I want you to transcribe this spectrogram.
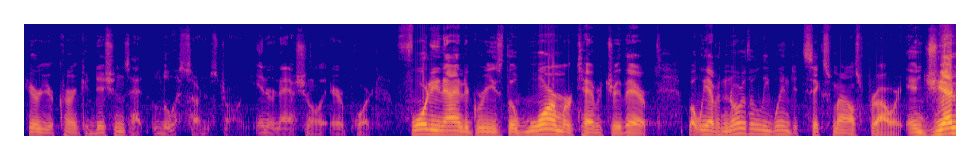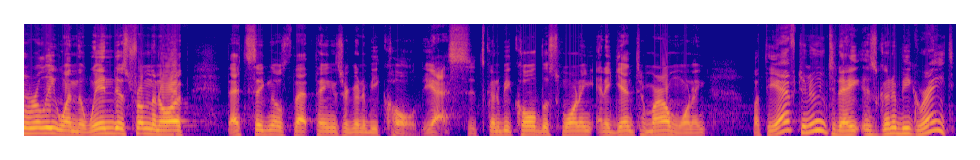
Here are your current conditions at Louis Armstrong International Airport. 49 degrees, the warmer temperature there. But we have a northerly wind at 6 miles per hour. And generally, when the wind is from the north, that signals that things are going to be cold. Yes, it's going to be cold this morning and again tomorrow morning. But the afternoon today is going to be great.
